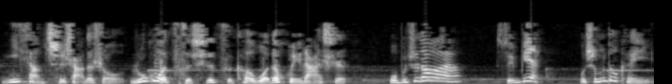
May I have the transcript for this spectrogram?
你想吃啥的时候，如果此时此刻我的回答是我不知道啊，随便，我什么都可以。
